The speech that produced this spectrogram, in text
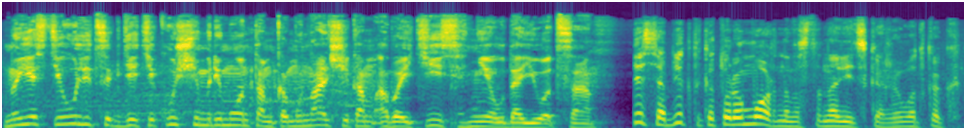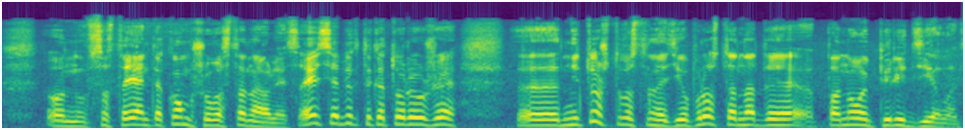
Но есть и улицы, где текущим ремонтом коммунальщикам обойтись не удается. Есть объекты, которые можно восстановить, скажем, вот как он в состоянии таком, что восстанавливается. А есть объекты, которые уже э, не то что восстановить, его просто надо по новому переделать.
